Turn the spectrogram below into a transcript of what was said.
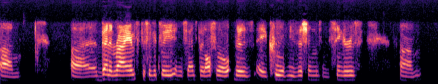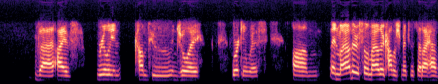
Um, uh, ben and Ryan specifically in a sense, but also there's a crew of musicians and singers um, that I've really come to enjoy working with. Um, and my other some of my other accomplishments is that I have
